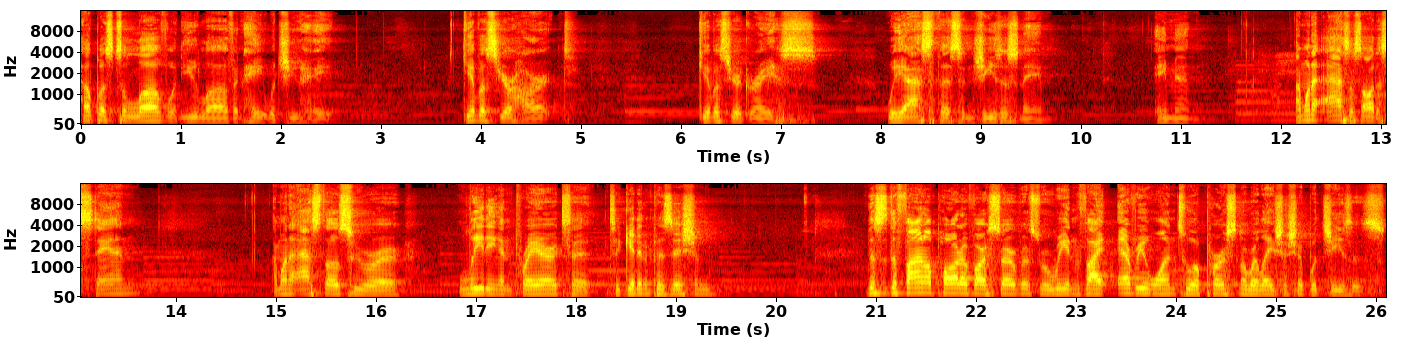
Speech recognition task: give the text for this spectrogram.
Help us to love what you love and hate what you hate. Give us your heart. Give us your grace. We ask this in Jesus' name. Amen. I'm going to ask us all to stand. I'm going to ask those who are leading in prayer to, to get in position. This is the final part of our service where we invite everyone to a personal relationship with Jesus.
